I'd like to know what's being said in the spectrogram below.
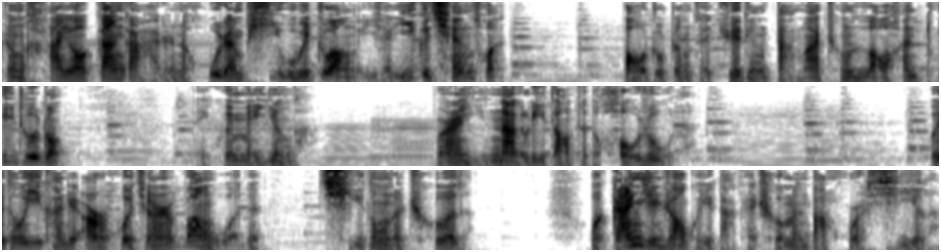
正哈腰尴尬着呢，忽然屁股被撞了一下，一个前窜，抱住正在决定大妈成老汉推车状，得亏没硬啊，不然以那个力道，这都后入了。回头一看，这二货竟然忘我的启动了车子，我赶紧绕过去打开车门，把火熄了。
